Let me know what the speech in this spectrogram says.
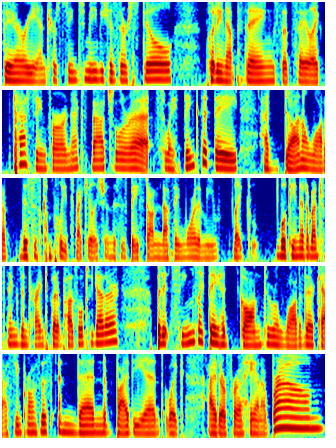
very interesting to me because they're still putting up things that say like casting for our next bachelorette. So I think that they had done a lot of this is complete speculation. This is based on nothing more than me like looking at a bunch of things and trying to put a puzzle together. But it seems like they had gone through a lot of their casting process and then by the end, like either for a Hannah Brown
